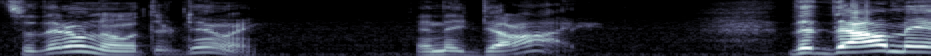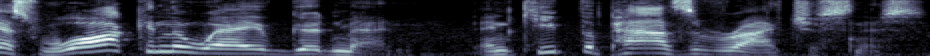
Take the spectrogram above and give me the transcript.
So they don't know what they're doing, and they die that thou mayest walk in the way of good men, and keep the paths of righteousness.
